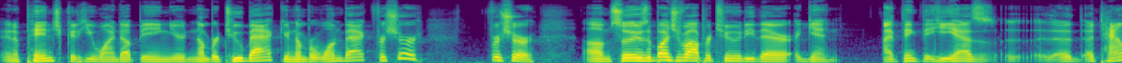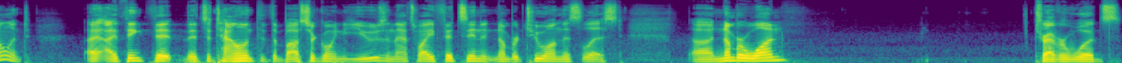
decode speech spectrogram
in a pinch, could he wind up being your number two back, your number one back? For sure. For sure. Um, so, there's a bunch of opportunity there. Again, I think that he has a, a, a talent. I, I, think that it's a talent that the Buffs are going to use, and that's why he fits in at number two on this list. Uh, number one, Trevor Woods.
